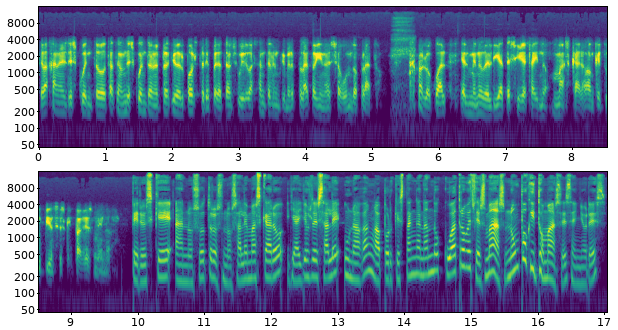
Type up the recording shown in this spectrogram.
te, bajan el descuento, te hacen un descuento en el precio del postre, pero te han subido bastante en el primer plato y en el segundo plato. Con lo cual, el menú del día te sigue saliendo más caro, aunque tú pienses que pagues menos. Pero es que a nosotros nos sale más caro y a ellos les sale una ganga, porque están ganando cuatro veces más, no un poquito más, ¿eh, señores?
